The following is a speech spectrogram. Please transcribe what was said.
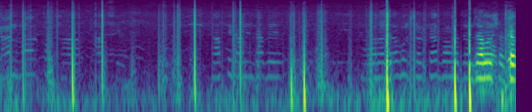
গান হওয়ার কথা আছে রাতে গান গাবে আবুল সরকার বাবা জালাল সরকার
